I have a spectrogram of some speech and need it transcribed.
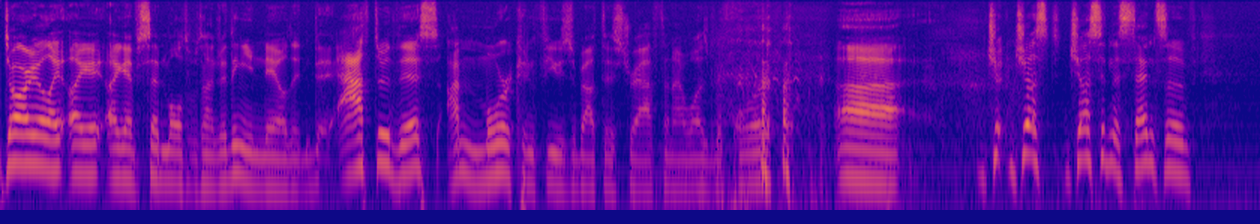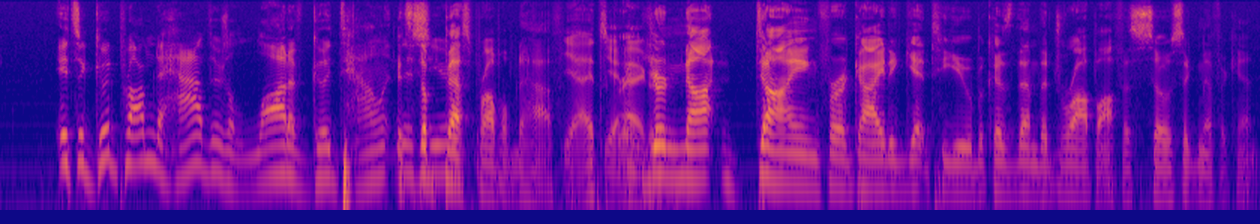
Dario, like, like like I've said multiple times, I think you nailed it. After this, I'm more confused about this draft than I was before. uh, ju- just just in the sense of, it's a good problem to have. There's a lot of good talent. it's this the year. best problem to have. yeah, it's Yeah, great. You're not dying for a guy to get to you because then the drop off is so significant.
